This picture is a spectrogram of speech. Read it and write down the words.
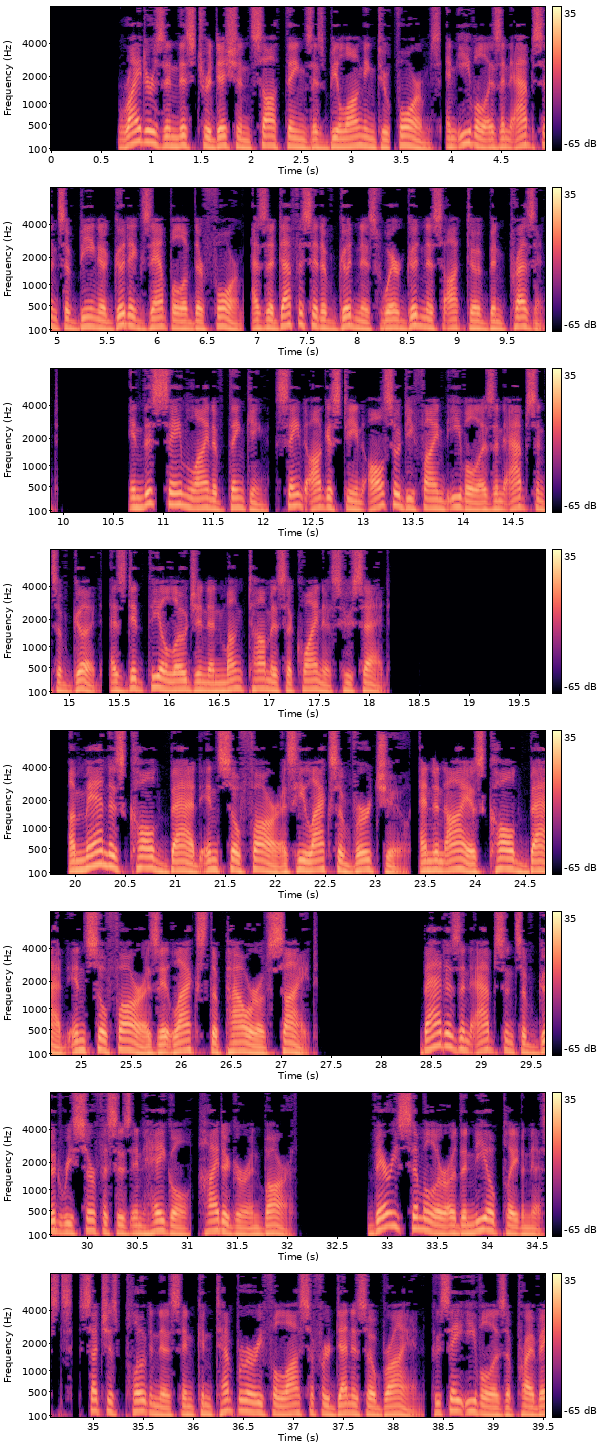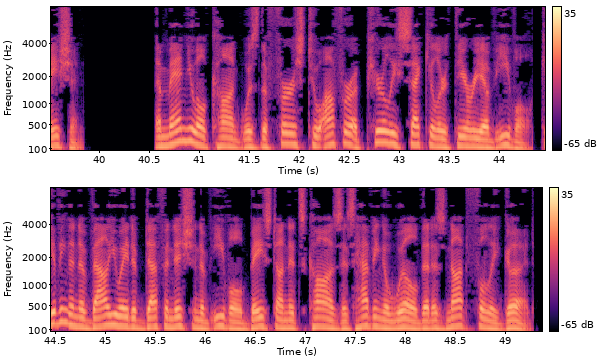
Writers in this tradition saw things as belonging to forms and evil as an absence of being a good example of their form, as a deficit of goodness where goodness ought to have been present. In this same line of thinking, St. Augustine also defined evil as an absence of good, as did theologian and monk Thomas Aquinas who said, A man is called bad insofar as he lacks a virtue, and an eye is called bad insofar as it lacks the power of sight. Bad is an absence of good resurfaces in Hegel, Heidegger and Barth. Very similar are the Neoplatonists, such as Plotinus and contemporary philosopher Denis O'Brien, who say evil is a privation. Immanuel Kant was the first to offer a purely secular theory of evil, giving an evaluative definition of evil based on its cause as having a will that is not fully good.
